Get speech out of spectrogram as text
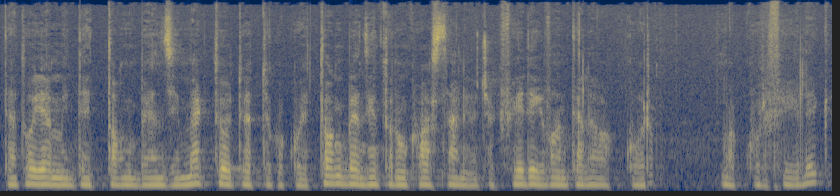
Tehát olyan, mint egy tankbenzin megtöltöttük, akkor egy tankbenzin tudunk használni, ha csak félig van tele, akkor, akkor félig.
